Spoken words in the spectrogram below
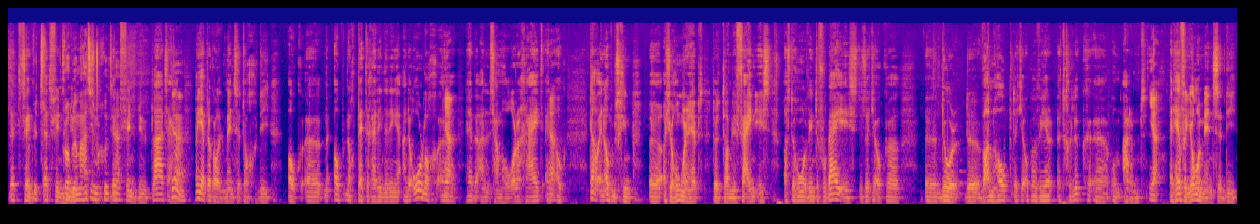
Dat vindt, dat vindt Problematisch, nu, maar goed, Dat ja. vindt nu plaats eigenlijk. Ja. Maar je hebt ook wel mensen toch die ook, eh, ook nog prettige herinneringen aan de oorlog eh, Ja. hebben, aan saamhorigheid. En, Ja. ook, nou, en ook misschien eh, als je honger hebt, dat het dan weer fijn is als de hongerwinter voorbij is. Dus dat je ook wel eh, door de wanhoop, dat je ook wel weer het geluk eh, omarmt. Ja. En heel veel jonge mensen die...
